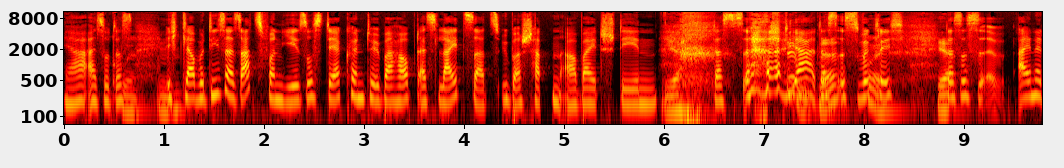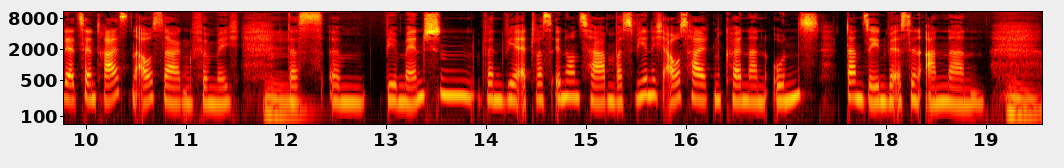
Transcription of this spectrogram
Ja, also das, cool. mhm. ich glaube, dieser Satz von Jesus, der könnte überhaupt als Leitsatz über Schattenarbeit stehen. Ja, das, Stimmt, ja, das ne? ist wirklich, cool. ja. das ist äh, eine der zentralsten Aussagen für mich, mhm. dass ähm, wir Menschen, wenn wir etwas in uns haben, was wir nicht aushalten können an uns, dann sehen wir es in anderen. Mhm.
